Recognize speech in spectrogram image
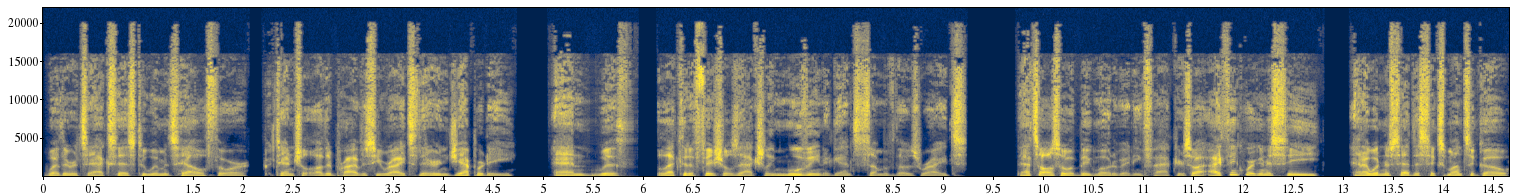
whether it's access to women's health or potential other privacy rights that are in jeopardy. And with elected officials actually moving against some of those rights, that's also a big motivating factor. So I think we're going to see, and I wouldn't have said this six months ago,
